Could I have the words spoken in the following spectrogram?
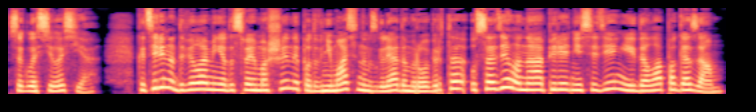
согласилась я. Катерина довела меня до своей машины под внимательным взглядом Роберта, усадила на переднее сиденье и дала по газам.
